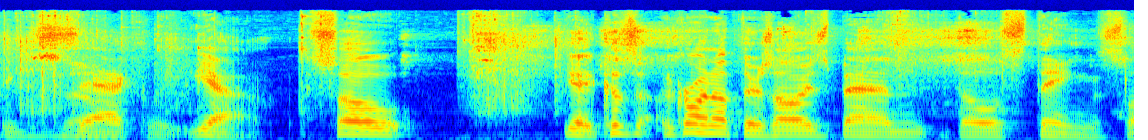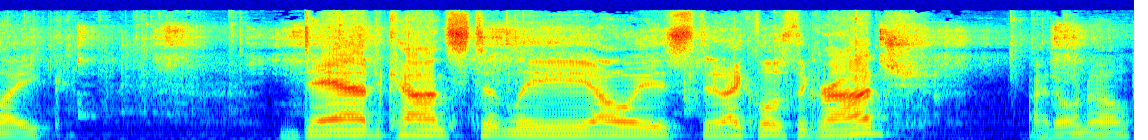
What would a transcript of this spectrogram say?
Exactly. Yeah. So, yeah, because growing up, there's always been those things like dad constantly always, did I close the garage? I don't know.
